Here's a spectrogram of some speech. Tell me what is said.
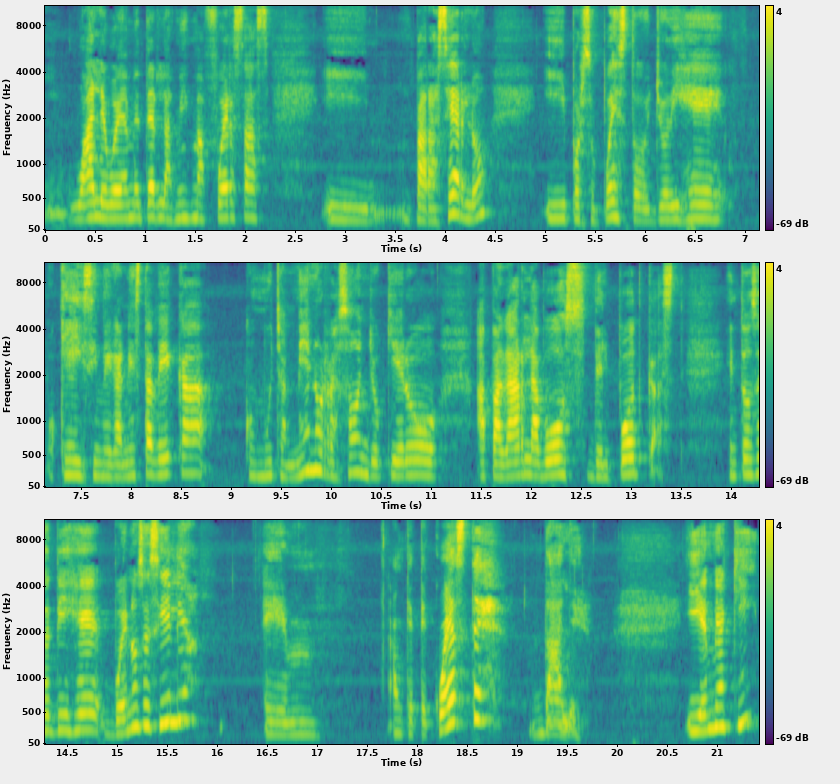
igual le voy a meter las mismas fuerzas y, para hacerlo. Y por supuesto, yo dije, ok, si me gané esta beca, con mucha menos razón, yo quiero apagar la voz del podcast. Entonces dije, bueno, Cecilia, Em, aunque te cueste, dale. Y heme aquí,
